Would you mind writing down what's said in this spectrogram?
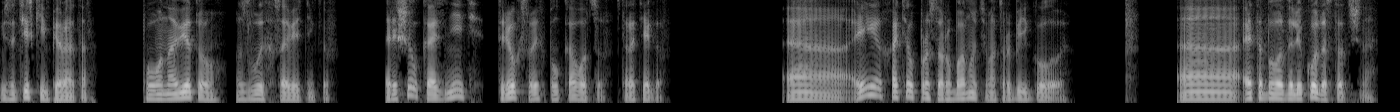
византийский император, по навету злых советников, решил казнить трех своих полководцев, стратегов. Э, и хотел просто рубануть им, отрубить головы. Э, это было далеко достаточно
